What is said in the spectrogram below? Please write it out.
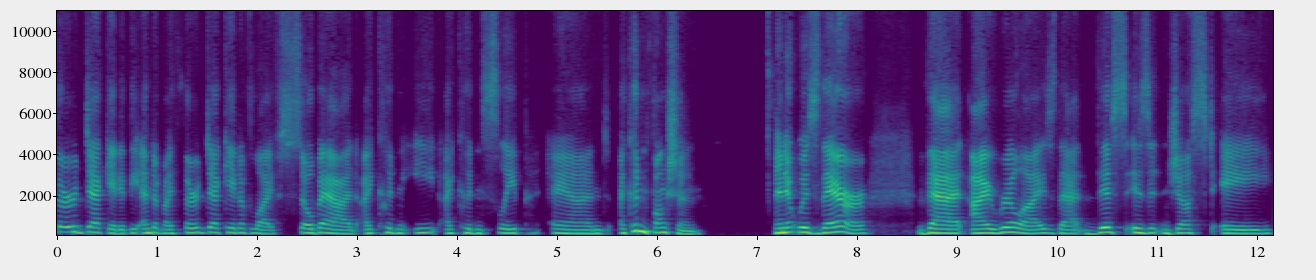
third decade, at the end of my third decade of life, so bad. I couldn't eat, I couldn't sleep, and I couldn't function. And it was there that I realized that this isn't just a,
